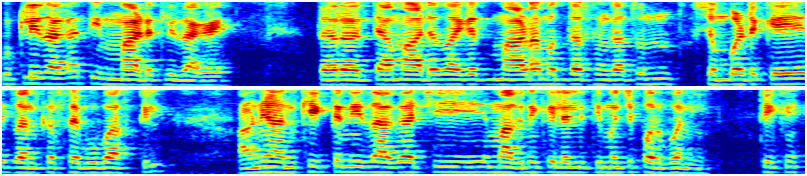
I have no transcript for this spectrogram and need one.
कुठली जागा? ती माड्यातली जागा आहे. तर त्या माड्या जागेत माडा मतदारसंघातून शंभर टक्के जानकर साहेब उभा असतील. आणि आणखी एक त्यांनी जागाची मागणी केलेली ती म्हणजे परभणी. ठीक आहे.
